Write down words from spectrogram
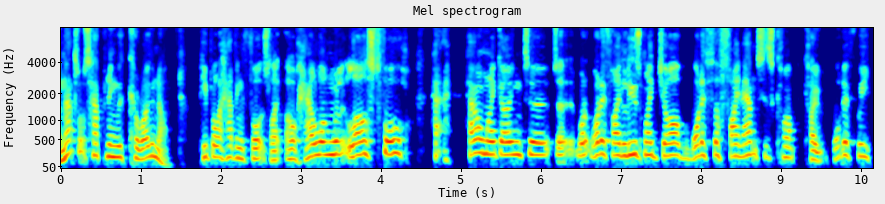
And that's what's happening with Corona. People are having thoughts like, oh, how long will it last for? How, am I going to, to what, what if I lose my job? What if the finances can't cope? What if we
